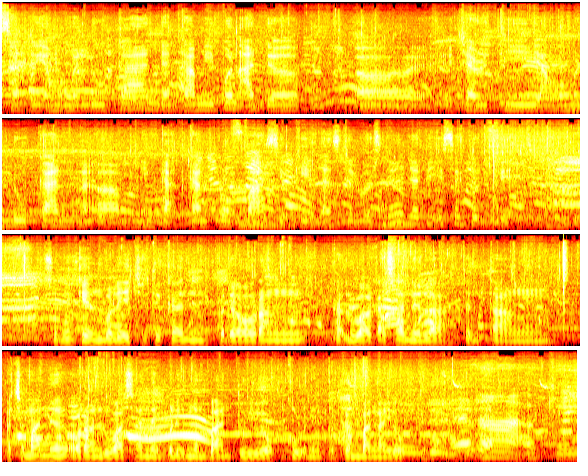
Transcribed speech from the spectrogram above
sesiapa yang memerlukan dan kami pun ada uh, charity yang memerlukan uh, meningkatkan profil sikit dan seterusnya. Jadi it's a good fit. So mungkin boleh ceritakan kepada orang kat luar kat sana lah tentang macam mana orang luar sana boleh membantu Yoko ni perkembangan Yoko. Ah, okey.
